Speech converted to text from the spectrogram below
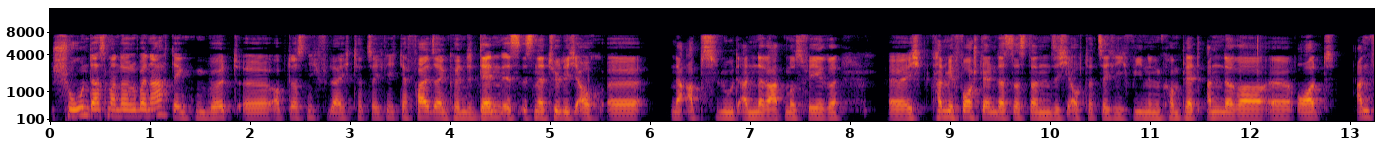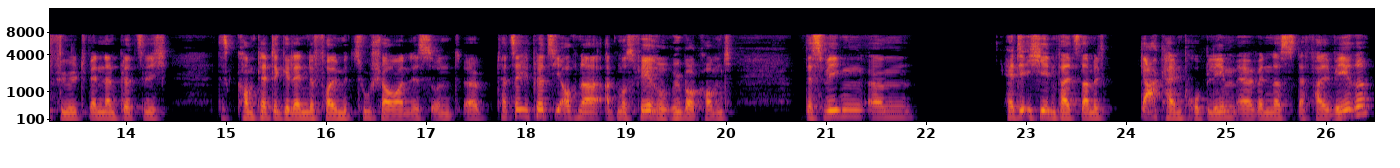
schon, dass man darüber nachdenken wird, äh, ob das nicht vielleicht tatsächlich der Fall sein könnte. Denn es ist natürlich auch äh, eine absolut andere Atmosphäre. Äh, ich kann mir vorstellen, dass das dann sich auch tatsächlich wie ein komplett anderer äh, Ort anfühlt, wenn dann plötzlich das komplette Gelände voll mit Zuschauern ist und äh, tatsächlich plötzlich auch eine Atmosphäre rüberkommt Deswegen ähm, hätte ich jedenfalls damit gar kein Problem, äh, wenn das der Fall wäre.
